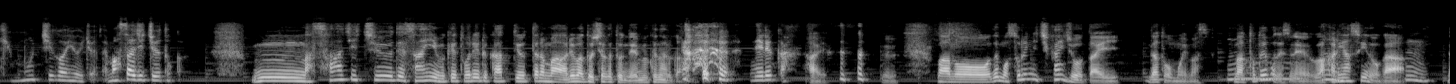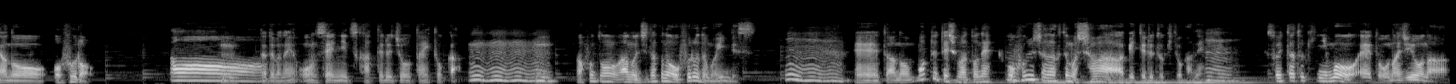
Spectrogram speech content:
気持ちが良い状態。マッサージ中とか。うーん、マッサージ中でサイン受け取れるかって言ったら、まあ、あれはどちらかというと眠くなるかな。寝るか。はい。うんまあ、あの、でもそれに近い状態だと思います。まあ、例えばですね、わかりやすいのがう、ん。あの、お風呂。うん例えばね、温泉に使ってる状態とか、うんうんうんうん。まあ、本当あの、自宅のお風呂でもいいんです。うんうんうん。えっ、と、あの、もっと言ってしまうとね、うんお風呂じゃなくてもシャワー浴びてる時とかね、うん。そういった時にも、えっ、と、同じような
